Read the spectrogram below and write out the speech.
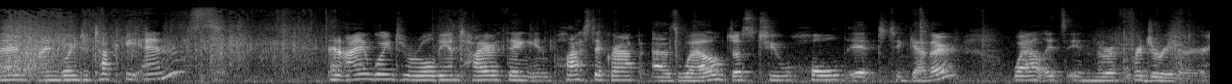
then I'm going to tuck the ends and I am going to roll the entire thing in plastic wrap as well, just to hold it together while it's in the refrigerator.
